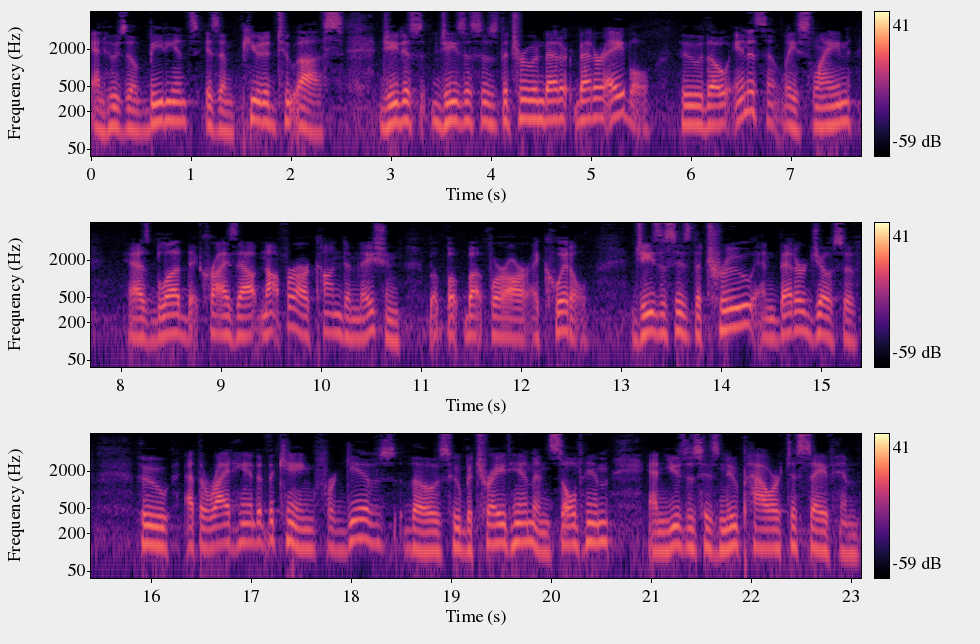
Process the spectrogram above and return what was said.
and whose obedience is imputed to us. Jesus, Jesus is the true and better, better Abel, who, though innocently slain, has blood that cries out not for our condemnation, but, but, but for our acquittal. Jesus is the true and better Joseph, who at the right hand of the king forgives those who betrayed him and sold him and uses his new power to save him.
